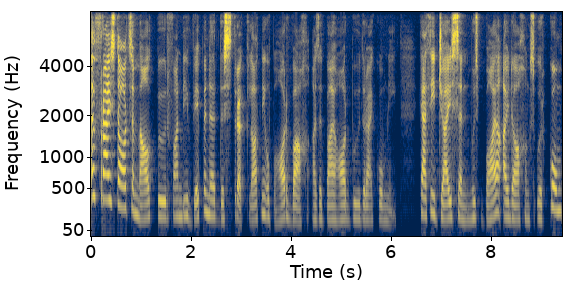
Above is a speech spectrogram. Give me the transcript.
'n Vrystaatse melkboer van die Weppener distrik laat nie op haar wag as dit by haar boerdery kom nie. Cathy Jason moes baie uitdagings oorkom,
